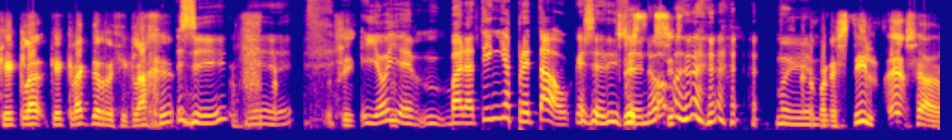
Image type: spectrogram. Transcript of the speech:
qué, crack de reciclaje. Sí, Y oye, baratín y apretado, que se dice, ¿no? Muy bien. con estilo, ¿eh? O sea,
